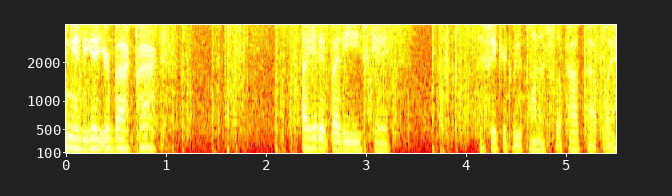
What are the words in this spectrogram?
You need to get your backpack. I hid it by the east gates. I figured we'd want to slip out that way.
